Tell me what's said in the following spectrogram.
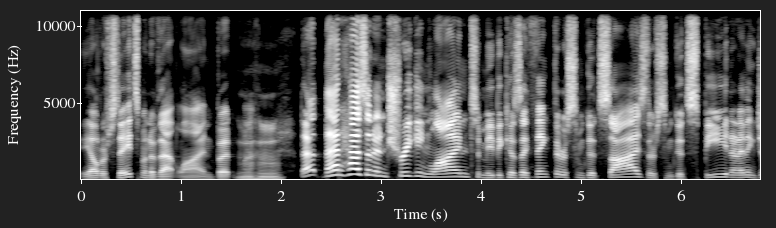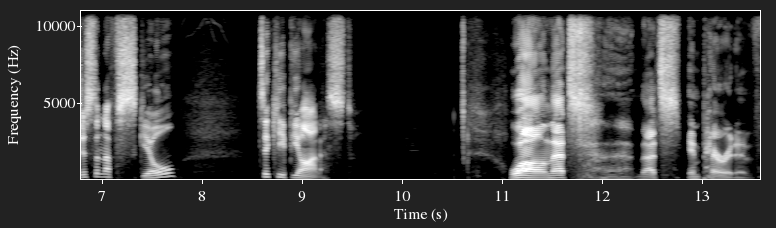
the elder statesman of that line. But mm-hmm. that that has an intriguing line to me because I think there's some good size, there's some good speed, and I think just enough skill to keep you honest. Well, and that's that's imperative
